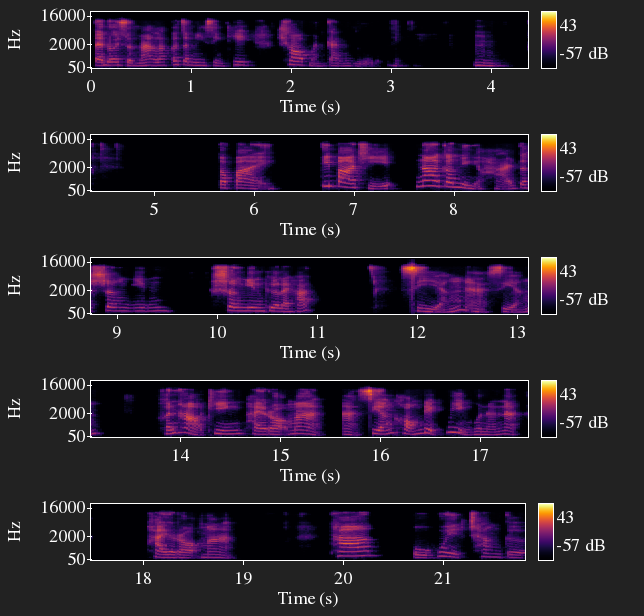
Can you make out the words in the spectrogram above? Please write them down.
แต่โดยส่วนมากแล้วก็จะมีสิ่งที่ชอบเหมือนกันอยู่ อืม ต่อไปที่ปาถีหน้ากับหนูหายแต่เชิงยินเสียงยินคืออะไรคะ เสียง อะ เสียงเขินห่าวทิ้งไพเราะมาก อะ เสียงของเด็กผู้หญิงคนนั้นน่ะไพเราะมาก ถ้าปู่หุ้ยช่างเกอ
